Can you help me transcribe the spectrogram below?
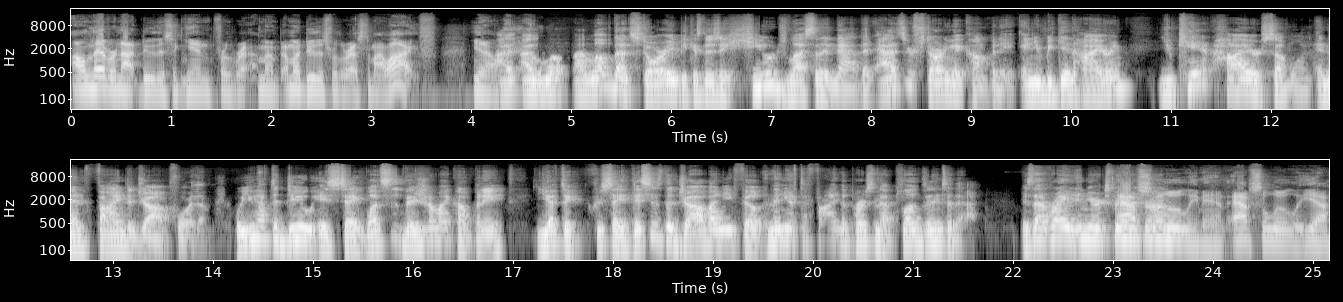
i'll never not do this again for the re- I'm gonna, I'm gonna do this for the rest of my life you know I, I love i love that story because there's a huge lesson in that that as you're starting a company and you begin hiring you can't hire someone and then find a job for them what you have to do is say what's the vision of my company you have to say this is the job i need filled and then you have to find the person that plugs into that is that right in your experience? Absolutely, Ron? man. Absolutely, yeah.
